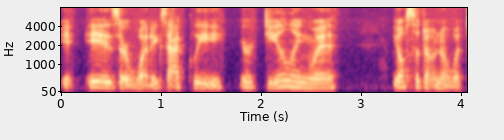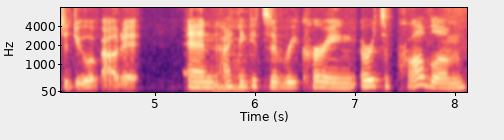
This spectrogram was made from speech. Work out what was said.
it is or what exactly you're dealing with you also don't know what to do about it and mm-hmm. i think it's a recurring or it's a problem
